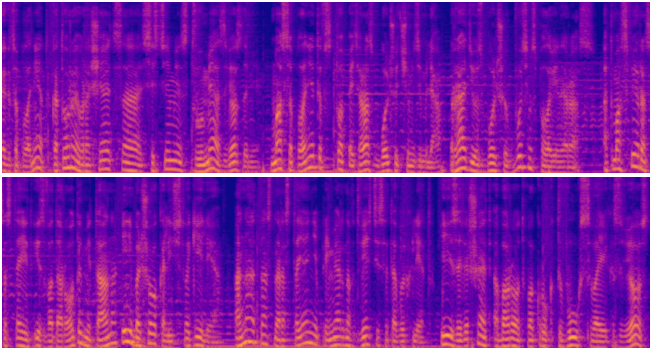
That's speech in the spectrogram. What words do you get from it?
экзопланет, которая вращается в системе с двумя звездами. Масса планеты в 105 раз больше, чем Земля. Радиус больше в 8,5 раз. Атмосфера состоит из водорода, метана и небольшого количества гелия. Она от нас на расстоянии примерно в 200 световых лет и завершает оборот вокруг двух своих звезд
